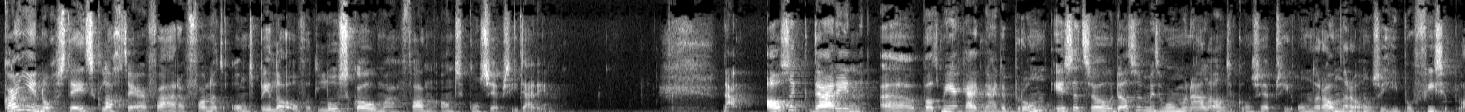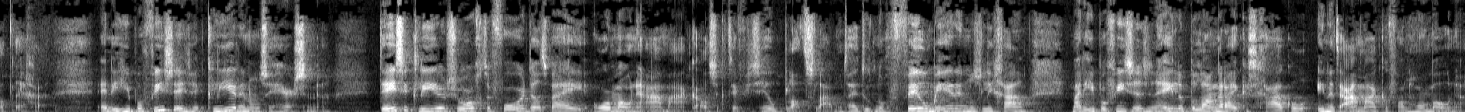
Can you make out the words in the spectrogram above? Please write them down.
kan je nog steeds klachten ervaren van het ontpillen of het loskomen van anticonceptie daarin. Nou, als ik daarin uh, wat meer kijk naar de bron, is het zo dat we met hormonale anticonceptie onder andere onze hypofyse platleggen. En die hypofyse is een klier in onze hersenen. Deze klier zorgt ervoor dat wij hormonen aanmaken, als ik het even heel plat sla. Want hij doet nog veel meer in ons lichaam. Maar de hypofyse is een hele belangrijke schakel in het aanmaken van hormonen.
